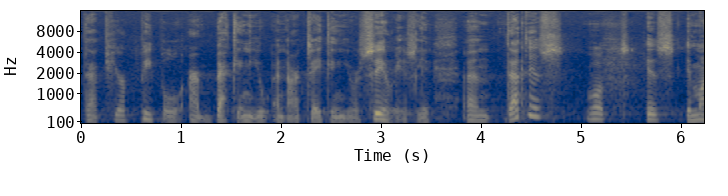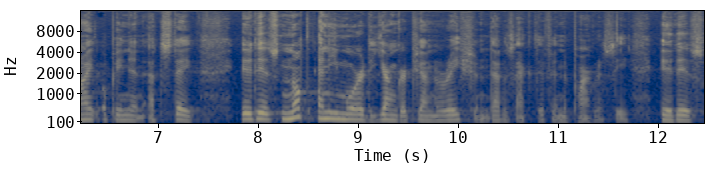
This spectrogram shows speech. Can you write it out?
that your people are backing you and are taking you seriously. And that is what is, in my opinion, at stake. It is not anymore the younger generation that is active in the piracy. It is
